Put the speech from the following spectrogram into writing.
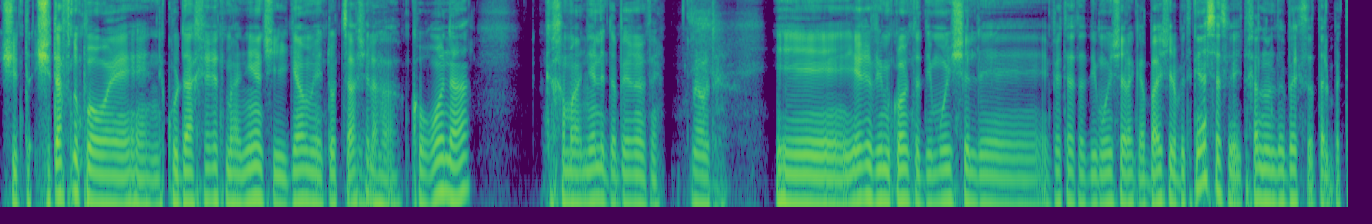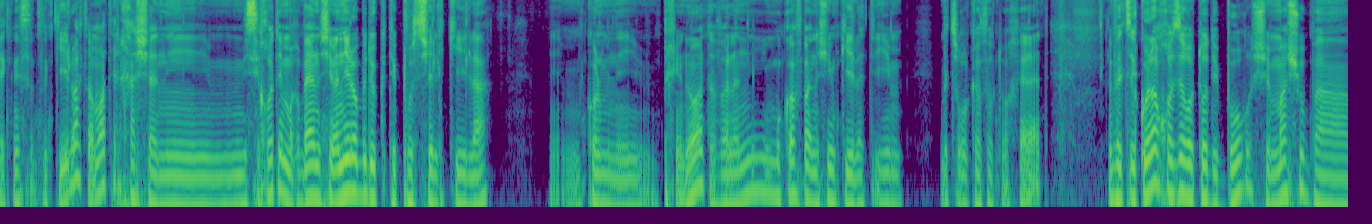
שיט, שיתפנו פה אה, נקודה אחרת מעניינת, שהיא גם אה, תוצאה של הקורונה. ככה מעניין לדבר על זה. מאוד. אה, יאיר הביא מקודם את הדימוי של, הבאת את הדימוי של הגבאי של בית כנסת, והתחלנו לדבר קצת על בתי כנסת וקהילות, ואמרתי לך שאני, משיחות עם הרבה אנשים, אני לא בדיוק טיפוס של קהילה, מכל מיני בחינות, אבל אני מוקף באנשים קהילתיים בצורה כזאת או אחרת. ואצל כולם חוזר אותו דיבור, שמשהו ב...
